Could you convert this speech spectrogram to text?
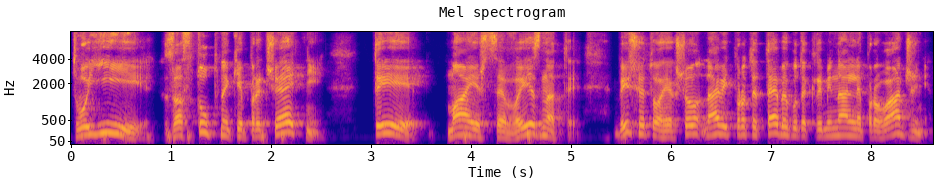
твої заступники причетні, ти маєш це визнати. Більше того, якщо навіть проти тебе буде кримінальне провадження,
